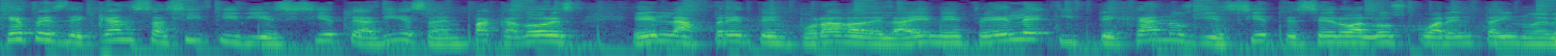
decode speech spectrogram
Jefes de Kansas City 17 a 10 a Empacadores en la pretemporada de la NFL y Tejanos 17-0 a los 49.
